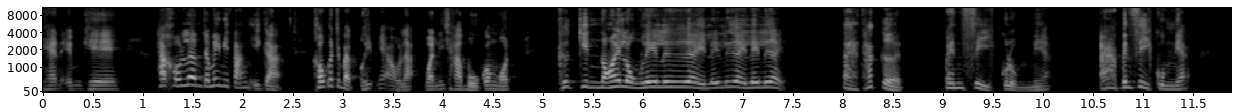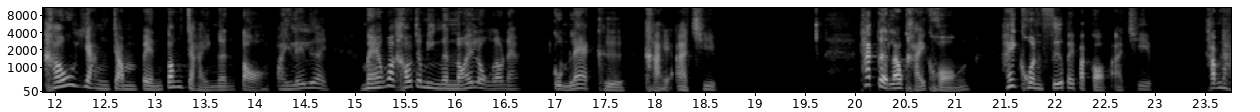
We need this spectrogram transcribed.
แทน MK ถ้าเขาเริ่มจะไม่มีตังค์อีกอะเขาก็จะแบบเฮ้ยไม่เอาล้ววันนี้ชาบูก็งด คือกินน้อยลงเรื่อยๆเรื่อยๆเรื่อยๆแต่ถ้าเกิดเป็น4กลุ่มเนี้ยอาเป็น4กลุ่มเนี้ยเขายังจำเป็นต้องจ่ายเงินต่อไปเรื่อยๆ แม้ว่าเขาจะมีเงินน้อยลงแล้วนะ กลุ่มแรกคือขายอาชีพ ถ้าเกิดเราขายของให้คนซื้อไปประกอบอาชีพคำถ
